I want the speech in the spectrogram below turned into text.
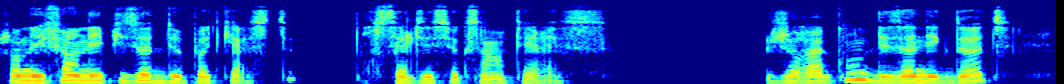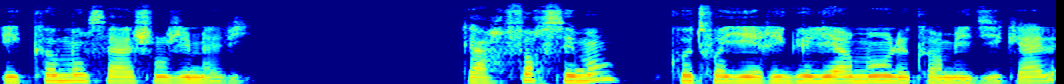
J'en ai fait un épisode de podcast, pour celles et ceux que ça intéresse. Je raconte des anecdotes et comment ça a changé ma vie. Car forcément, côtoyer régulièrement le corps médical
